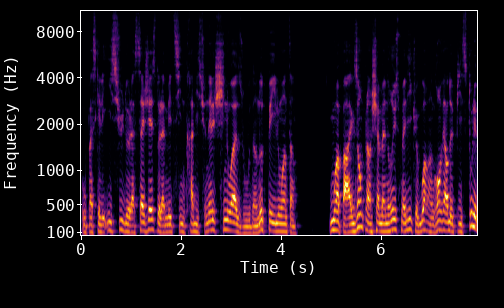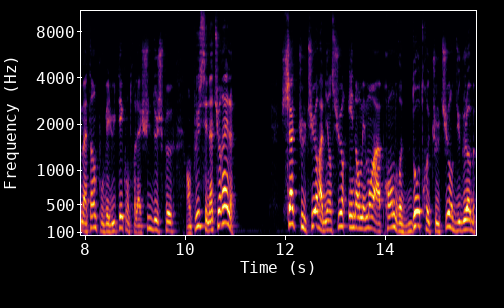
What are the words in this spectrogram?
ou parce qu'elle est issue de la sagesse de la médecine traditionnelle chinoise ou d'un autre pays lointain. Moi par exemple, un chaman russe m'a dit que boire un grand verre de pisse tous les matins pouvait lutter contre la chute de cheveux. En plus, c'est naturel chaque culture a bien sûr énormément à apprendre d'autres cultures du globe.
